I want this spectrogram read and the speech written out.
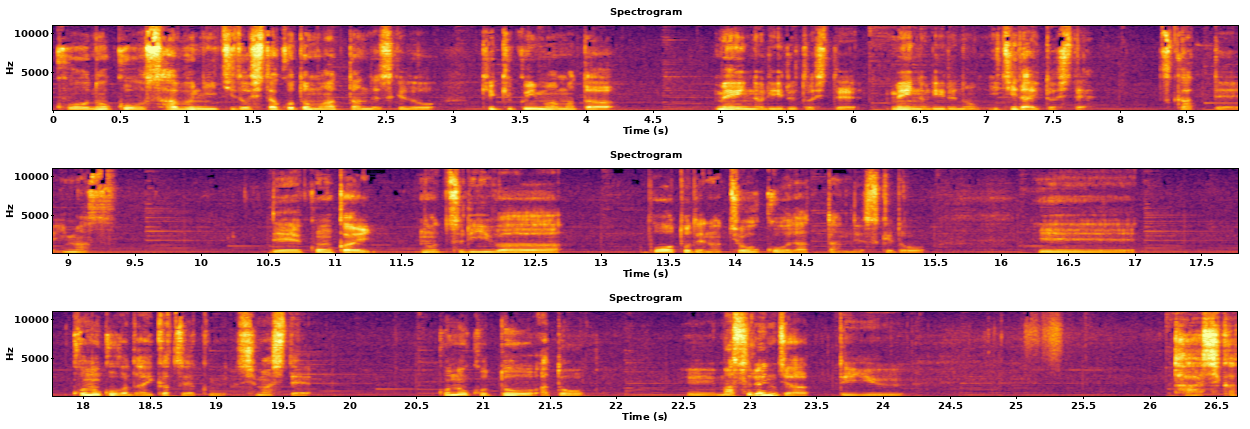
この子をサブに一度したこともあったんですけど結局今またメインのリールとしてメインのリールの1台として使っています。で今回の釣りはボートでの調校だったんですけど、えー、この子が大活躍しましてこの子とあとえー、マスレンジャーっていう確か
